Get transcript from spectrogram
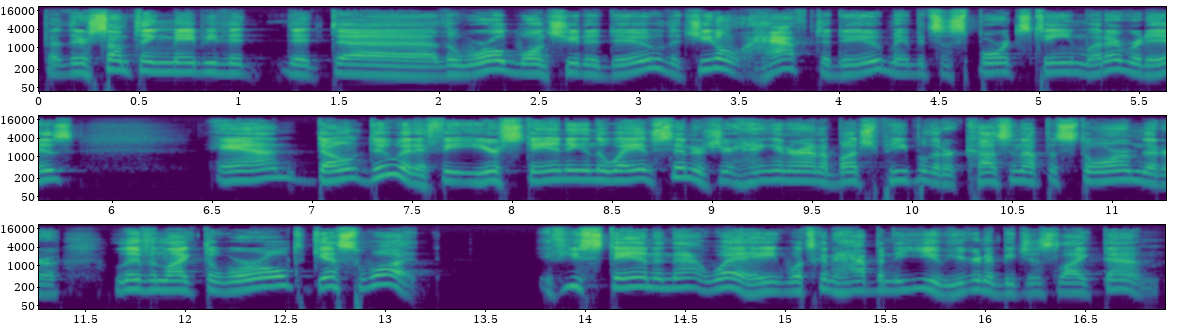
But there's something maybe that that uh, the world wants you to do that you don't have to do. Maybe it's a sports team, whatever it is and don't do it. If you're standing in the way of sinners, you're hanging around a bunch of people that are cussing up a storm, that are living like the world, guess what? If you stand in that way, what's going to happen to you? You're going to be just like them.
